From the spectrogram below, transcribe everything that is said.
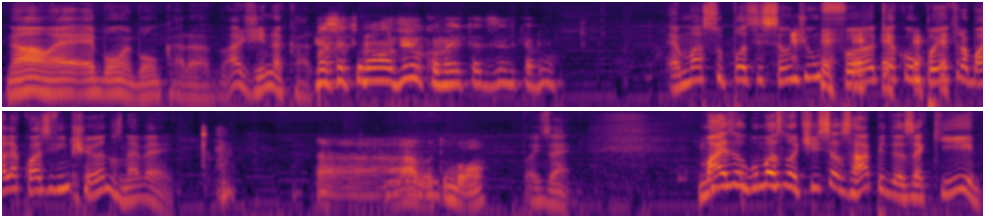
Não, é, é bom, é bom, cara. Imagina, cara. Mas se tu não ouviu, como é que tá dizendo que é bom? É uma suposição de um fã que acompanha o trabalho há quase 20 anos, né, velho? Ah, muito bom. Pois é. Mais algumas notícias rápidas aqui.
